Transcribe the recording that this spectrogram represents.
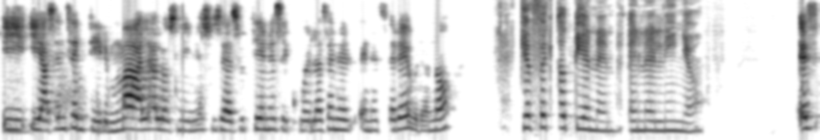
y, hacen sentir mal a los niños, o sea, eso tiene secuelas en el, en el cerebro, ¿no? ¿Qué efecto tienen en el niño? Es,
